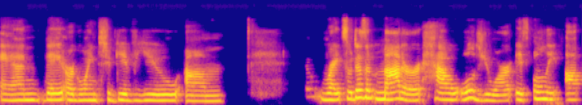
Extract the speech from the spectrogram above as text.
and they are going to give you um right so it doesn't matter how old you are it's only up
